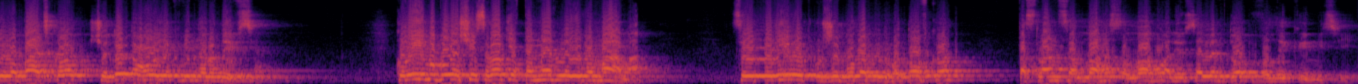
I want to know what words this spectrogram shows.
його батько ще до того, як він народився. Коли йому було 6 років, померла його мама. Цей період уже була підготовка посланця Аллаха саллаху алейхи до великої місії,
